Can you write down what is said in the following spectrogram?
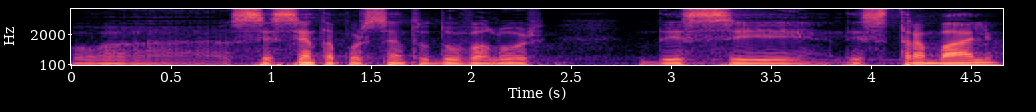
uh, 60% do valor desse, desse trabalho.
